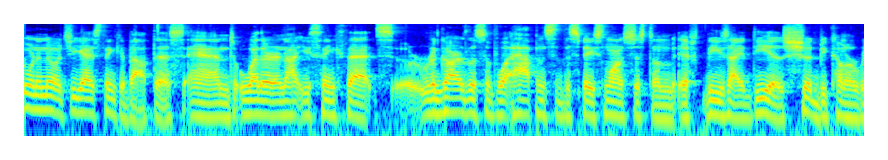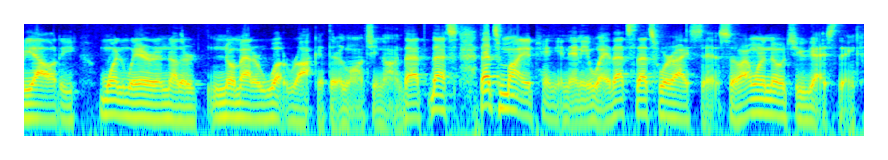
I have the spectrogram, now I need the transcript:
want to know what you guys think about this and whether or not you think that regardless of what happens to the Space Launch System, if these ideas should become a reality one way or another, no matter what rocket they're launching on. That, that's, that's my opinion anyway. That's, that's where I sit. So I want to know what you guys think.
